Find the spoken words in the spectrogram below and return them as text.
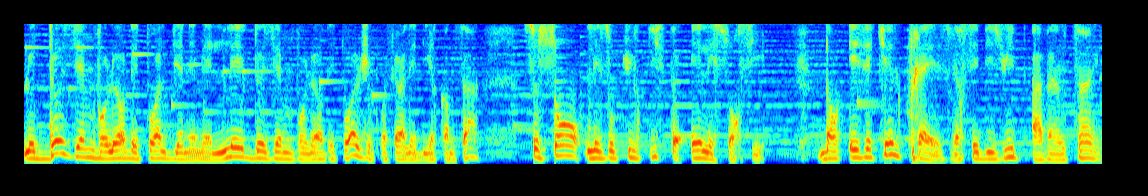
Le deuxième voleur d'étoiles, bien aimé, les deuxièmes voleurs d'étoiles, je préfère les dire comme ça, ce sont les occultistes et les sorciers. Dans Ézéchiel 13, verset 18 à 25,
